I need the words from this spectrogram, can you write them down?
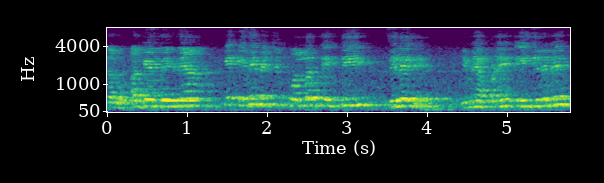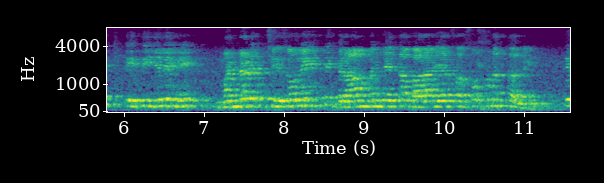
ਚਲੋ, ਅੱਗੇ ਦੇਖਦੇ ਆ ਕਿ ਇਹਦੇ ਵਿੱਚ ਕੁੱਲ 33 ਜ਼ਿਲ੍ਹੇ ਨੇ। ਜਿਵੇਂ ਆਪਣੇ 23 ਜ਼ਿਲ੍ਹੇ ਨੇ 33 ਜ਼ਿਲ੍ਹੇ ਨੇ, ਮੰਡਲ 600 ਨੇ ਤੇ ਗ੍ਰਾਮ ਪੰਚਾਇਤਾਂ 12769 ਨੇ। ਤੇ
